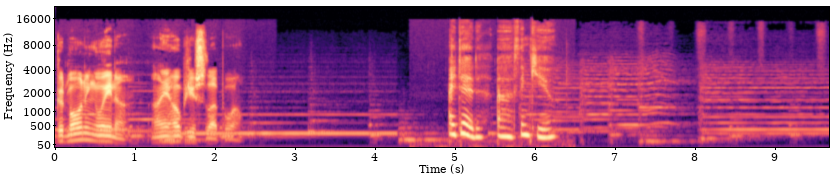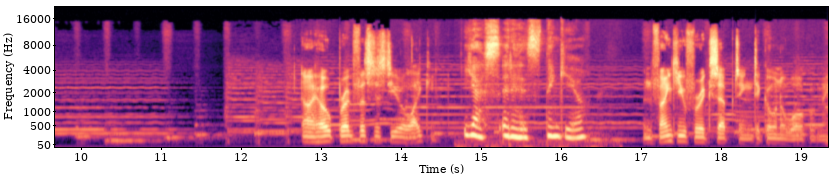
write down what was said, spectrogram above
Good morning, Lena. I hope you slept well. I did. Uh, thank you. I hope breakfast is to your liking. Yes, it is. Thank you. And thank you for accepting to go on a walk with me.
